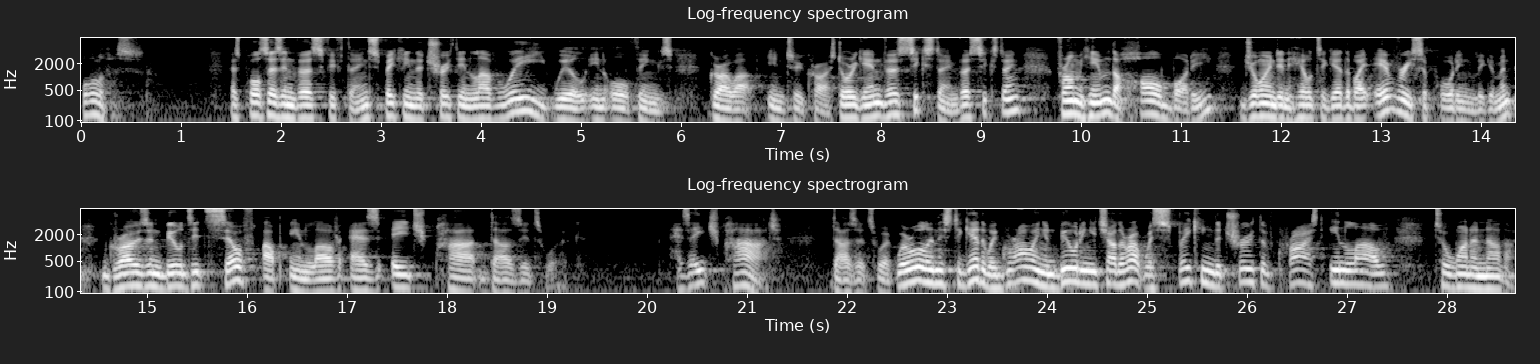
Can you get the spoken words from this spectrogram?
All of us. As Paul says in verse 15, speaking the truth in love, we will in all things grow up into Christ. Or again, verse 16. Verse 16, from him the whole body, joined and held together by every supporting ligament, grows and builds itself up in love as each part does its work. As each part does its work. We're all in this together. We're growing and building each other up. We're speaking the truth of Christ in love to one another.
